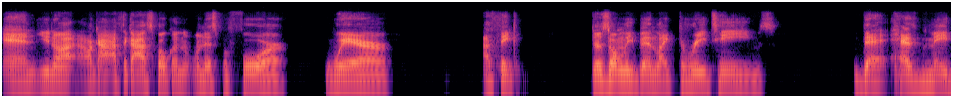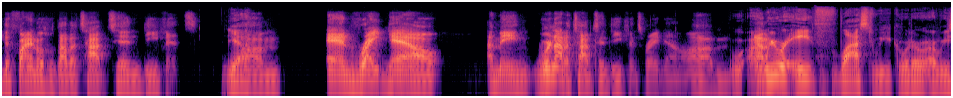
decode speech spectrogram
and you know, I, I think I've spoken on this before where I think there's only been like three teams that has made the finals without a top 10 defense. Yeah, Um, and right now, I mean, we're not a top 10 defense right now. Um, we were eighth last week. Or whatever. Are we?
